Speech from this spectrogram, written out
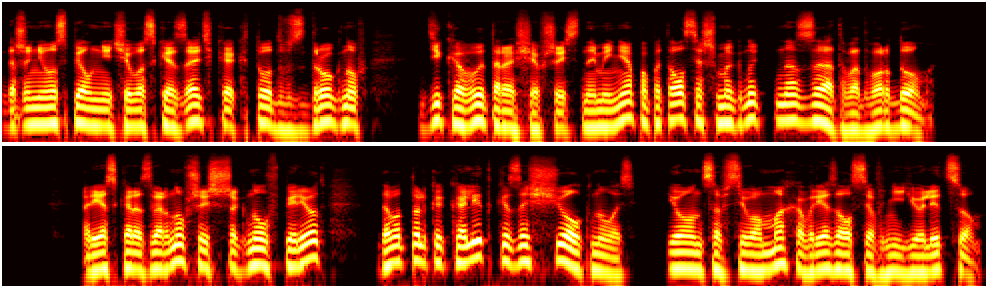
Даже не успел ничего сказать, как тот, вздрогнув, дико вытаращившись на меня, попытался шмыгнуть назад во двор дома. Резко развернувшись, шагнул вперед, да вот только калитка защелкнулась, и он со всего маха врезался в нее лицом.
